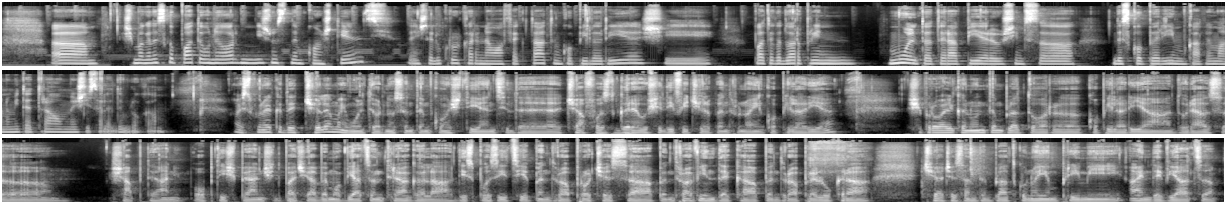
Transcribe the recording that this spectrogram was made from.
Uh, și mă gândesc că poate uneori nici nu suntem conștienți de niște lucruri care ne-au afectat în copilărie și Poate că doar prin multă terapie reușim să descoperim că avem anumite traume și să le deblocăm. Aș spune că de cele mai multe ori nu suntem conștienți de ce a fost greu și dificil pentru noi în copilărie și probabil că nu întâmplător uh, copilăria durează șapte ani, 18 ani și după aceea avem o viață întreagă la dispoziție pentru a procesa, pentru a vindeca, pentru a prelucra ceea ce s-a întâmplat cu noi în primii ani de viață.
